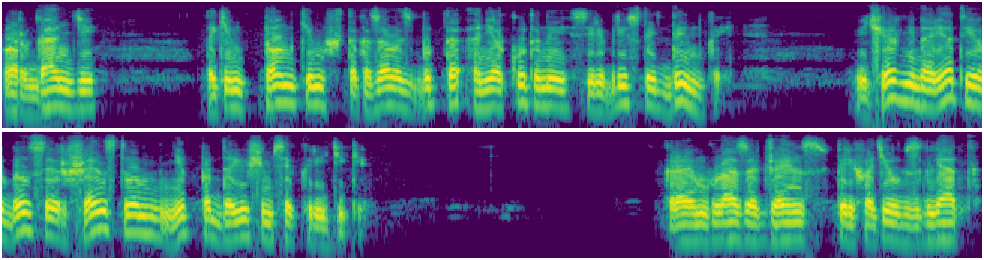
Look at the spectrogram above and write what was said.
органди, таким тонким, что казалось, будто они окутаны серебристой дымкой. Вечерний наряд ее был совершенством, не поддающимся критике. Краем глаза Джеймс перехватил взгляд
